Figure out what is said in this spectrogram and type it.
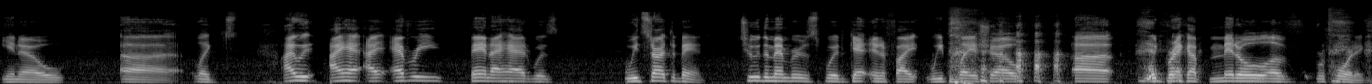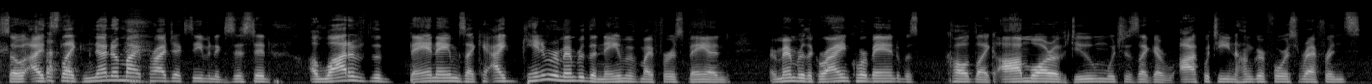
you know, uh, like I would I had I every band I had was we'd start the band. Two of the members would get in a fight. We'd play a show. uh, we'd break up middle of recording. So I, it's like none of my projects even existed. A lot of the band names, I can't, I can't even remember the name of my first band. I remember the grindcore band was called like Armoire of Doom, which is like a Aqua Teen Hunger Force reference.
